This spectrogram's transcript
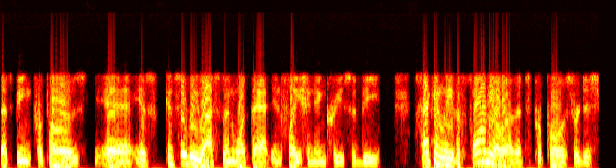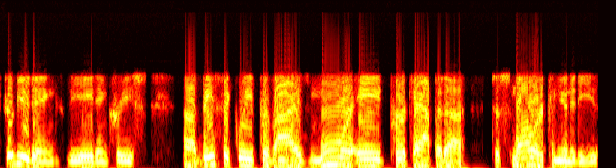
that's being proposed uh, is considerably less than what that inflation increase would be. Secondly, the formula that's proposed for distributing the aid increase uh, basically provides more aid per capita to smaller communities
